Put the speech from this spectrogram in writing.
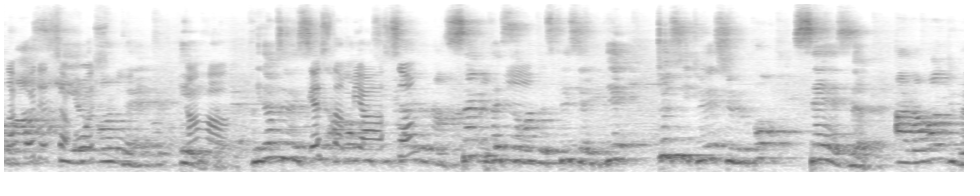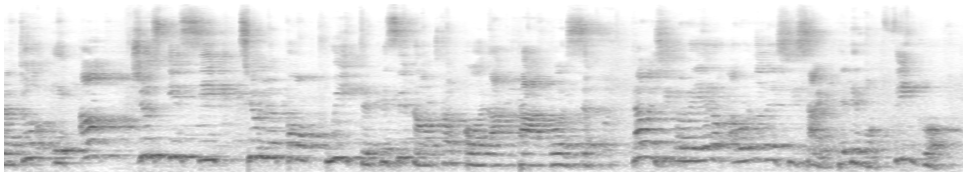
знаходяться ось тут. Ага. Є там м'ясо. Cinq restaurants de spécialité, tout situés sur le pont 16, à l'avant du bateau, et un jusqu'ici, sur le pont 8, que c'est notre Hola Tacos. Damas y caballeros, a bordo del Seaside tenemos cinco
